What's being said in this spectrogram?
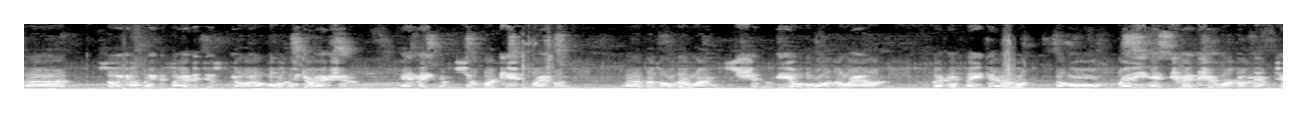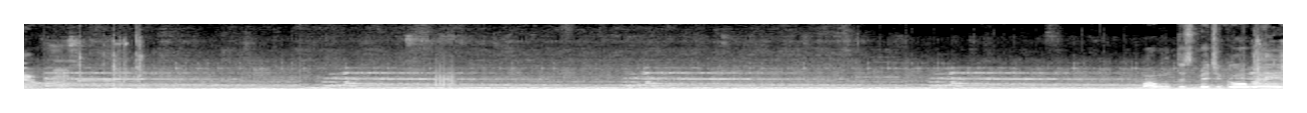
uh, so the company decided to just go in a whole new direction and make them super kid friendly. Uh, those older ones shouldn't be able to walk around, but if they do, the whole Freddy head trick should work on them too. Why won't this midget go away?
